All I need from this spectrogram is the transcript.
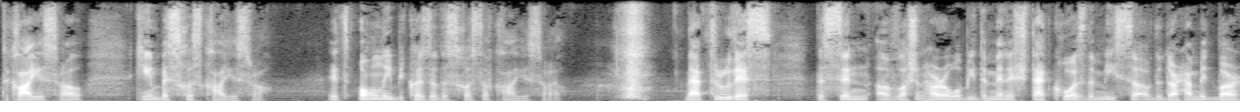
to Klal Yisrael. Came b'schus Klal Yisrael. It's only because of the schus of Klal Yisrael that through this the sin of lashon hara will be diminished. That caused the misa of the Dar Hamidbar.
